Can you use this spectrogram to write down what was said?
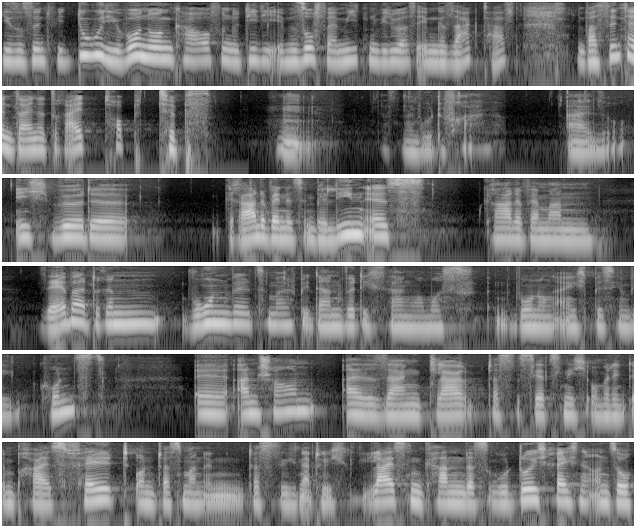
die so sind wie du, die Wohnungen kaufen und die, die eben so vermieten, wie du das eben gesagt hast. Was sind denn deine drei Top-Tipps? Hm, das ist eine gute Frage. Also, ich würde, gerade wenn es in Berlin ist, gerade wenn man selber drin wohnen will zum Beispiel, dann würde ich sagen, man muss Wohnungen eigentlich ein bisschen wie Kunst äh, anschauen. Also sagen, klar, dass es jetzt nicht unbedingt im Preis fällt und dass man das sich natürlich leisten kann, das gut durchrechnen und so.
